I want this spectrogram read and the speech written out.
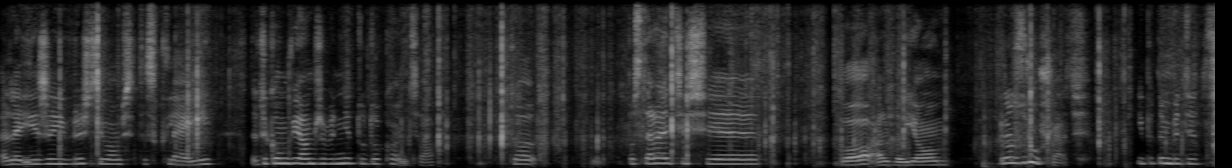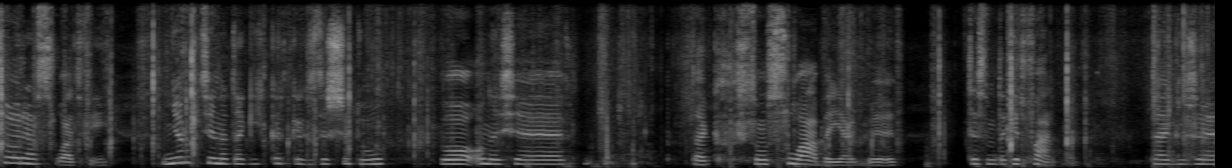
Ale jeżeli wreszcie wam się to sklei, dlatego mówiłam, żeby nie tu do końca, to postarajcie się go albo ją rozruszać. I potem będzie coraz łatwiej. Nie róbcie na takich kartkach zeszytu, bo one się tak są słabe jakby. Te są takie twarde. Także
